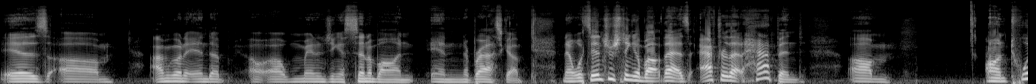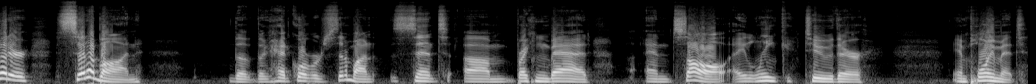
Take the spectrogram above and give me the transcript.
is um I'm going to end up uh, uh, managing a Cinnabon in Nebraska. Now what's interesting about that is after that happened um on Twitter Cinnabon the the head corporate Cinnabon sent um, Breaking Bad and Saul a link to their employment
